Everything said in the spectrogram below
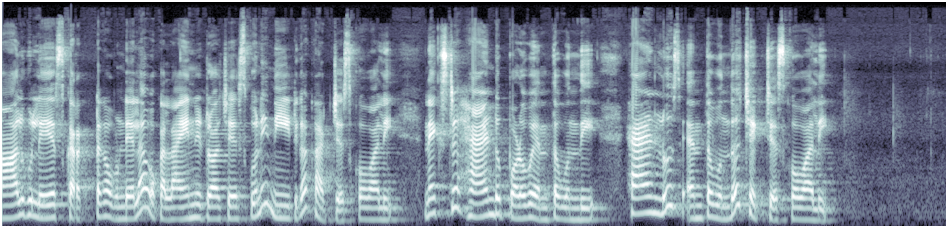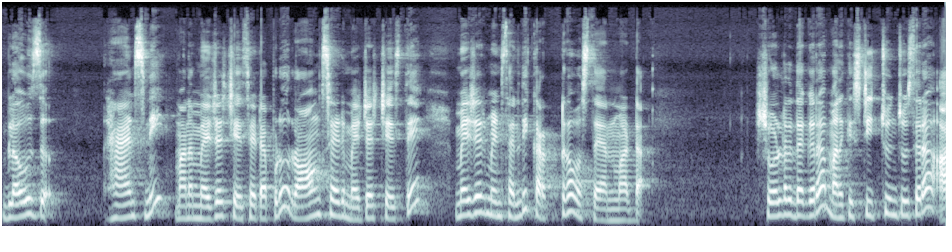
నాలుగు లేయర్స్ కరెక్ట్గా ఉండేలా ఒక లైన్ని డ్రా చేసుకొని నీట్గా కట్ చేసుకోవాలి. నెక్స్ట్ హ్యాండ్ పొడవు ఎంత ఉంది? హ్యాండ్ లూజ్ ఎంత ఉందో చెక్ చేసుకోవాలి. బ్లౌజ్ హ్యాండ్స్ని మనం మెజర్ చేసేటప్పుడు రాంగ్ సైడ్ మెజర్ చేస్తే మెజర్మెంట్స్ అనేది కరెక్ట్గా వస్తాయి అన్నమాట షోల్డర్ దగ్గర మనకి స్టిచ్ను చూసారా? ఆ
